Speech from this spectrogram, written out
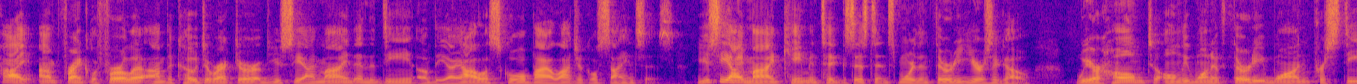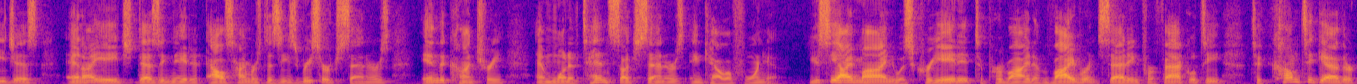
Hi, I'm Frank LaFerla. I'm the co-director of UCI Mind and the dean of the Ayala School of Biological Sciences. UCI Mind came into existence more than 30 years ago. We are home to only one of 31 prestigious NIH-designated Alzheimer's disease research centers in the country and one of 10 such centers in California. UCI Mind was created to provide a vibrant setting for faculty to come together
